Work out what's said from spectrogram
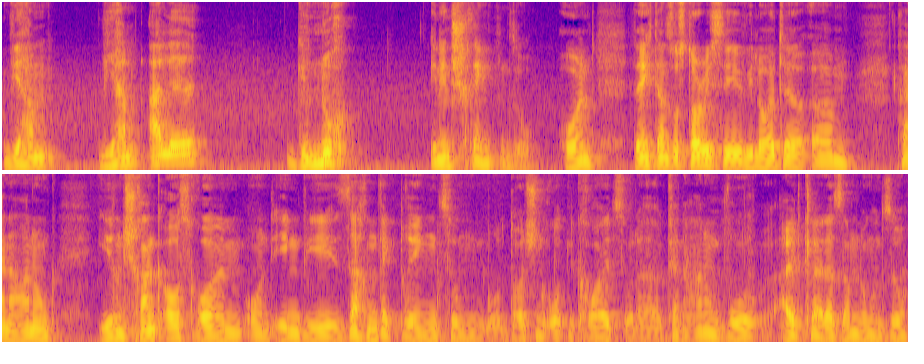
wir haben wir haben alle genug in den Schränken so. Und wenn ich dann so Stories sehe, wie Leute, ähm, keine Ahnung, ihren Schrank ausräumen und irgendwie Sachen wegbringen zum Deutschen Roten Kreuz oder keine Ahnung wo, Altkleidersammlung und so,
